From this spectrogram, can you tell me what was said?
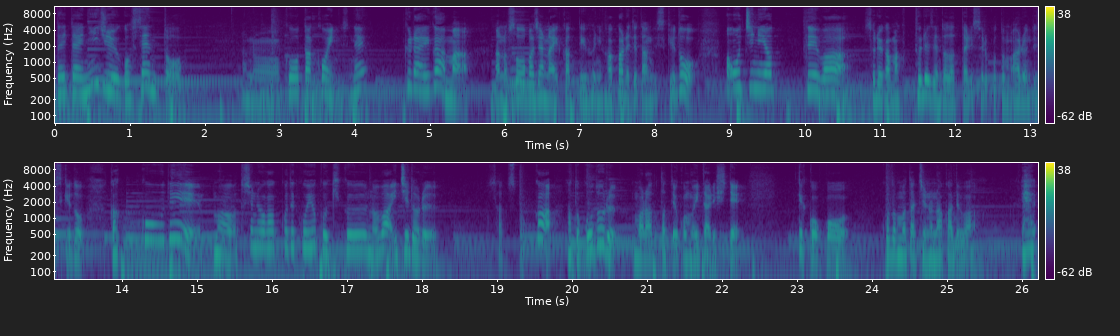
だいたい25セントあのクォーターコインですね。くらいが、まあ、あの相場じゃないかっていうふうに書かれてたんですけど、まあ、お家によってはそれがまあプレゼントだったりすることもあるんですけど学校で、まあ、私の学校でこうよく聞くのは1ドル札とかあと5ドルもらったっていう子もいたりして結構こう子供たちの中では「え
